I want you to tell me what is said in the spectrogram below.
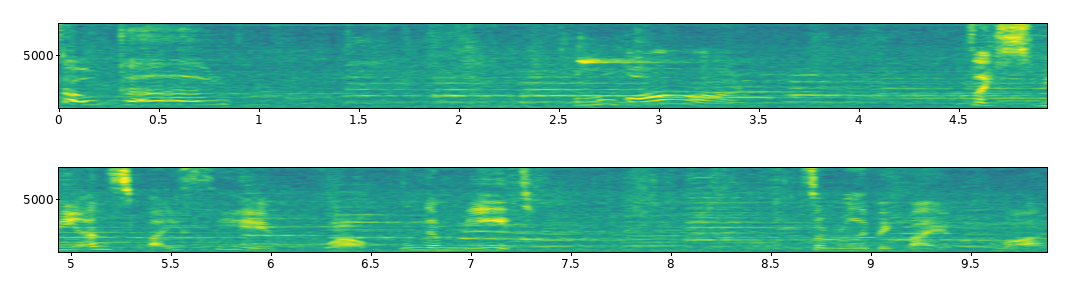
So good. Oh my god. It's like sweet and spicy. Wow. And the meat. It's a really big bite. Wow,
